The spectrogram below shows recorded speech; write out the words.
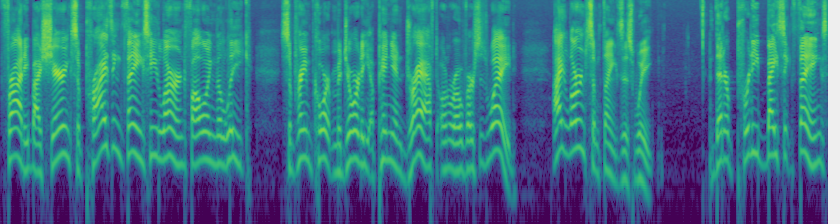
Friday by sharing surprising things he learned following the leak Supreme Court majority opinion draft on Roe versus Wade. I learned some things this week that are pretty basic things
